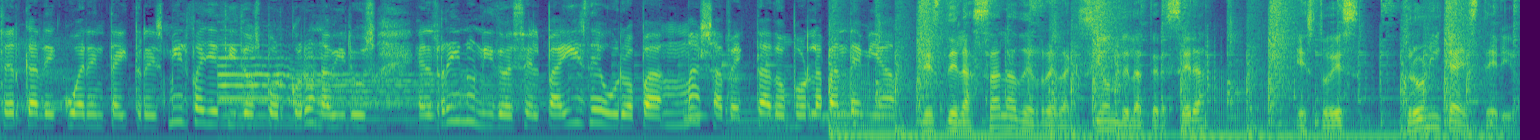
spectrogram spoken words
Cerca de 43.000 fallecidos por coronavirus, el Reino Unido es el país de Europa más afectado por la pandemia. Desde la sala de redacción de la tercera, esto es Crónica Estéreo.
